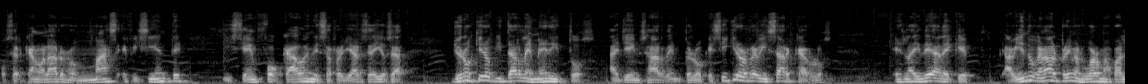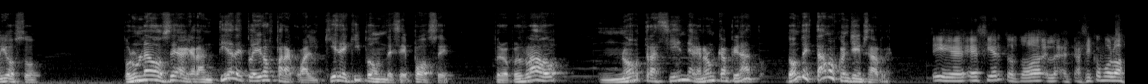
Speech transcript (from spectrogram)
o cercano al aro es lo más eficiente y se ha enfocado en desarrollarse ahí. O sea, yo no quiero quitarle méritos a James Harden, pero lo que sí quiero revisar, Carlos, es la idea de que habiendo ganado el premio al jugador más valioso, por un lado sea garantía de playoffs para cualquier equipo donde se pose, pero por otro lado no trasciende a ganar un campeonato. ¿Dónde estamos con James Harden? Sí, es, cierto, todo, así como lo,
